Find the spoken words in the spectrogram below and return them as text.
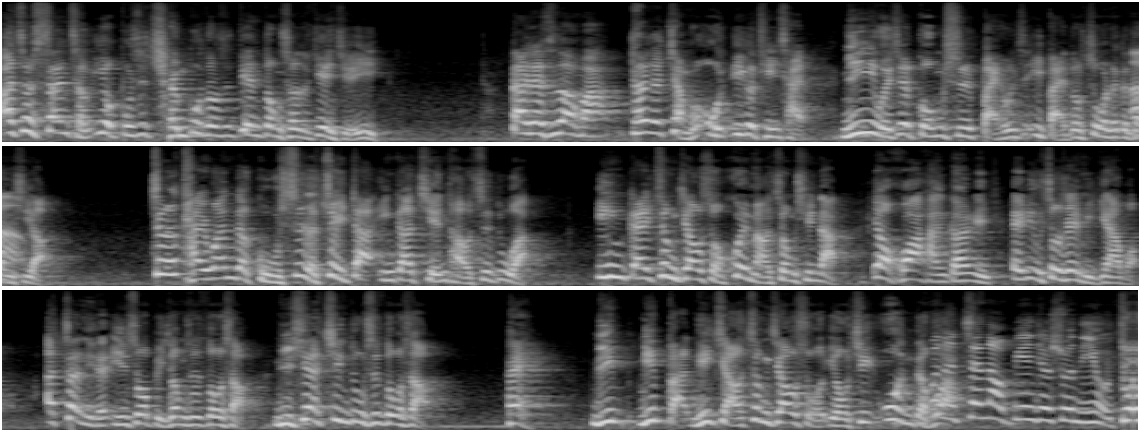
啊，这三成又不是全部都是电动车的电解液，大家知道吗？大家讲过哦，一个题材，你以为这公司百分之一百都做那个东西啊？这是台湾的股市的最大应该检讨制度啊，应该证交所柜买中心啊，要花函告你，哎，你有做这些物件不？啊，占你的营收比重是多少？你现在进度是多少？哎，你你把你假如证交所有去问的话，不能站到边就说你有错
